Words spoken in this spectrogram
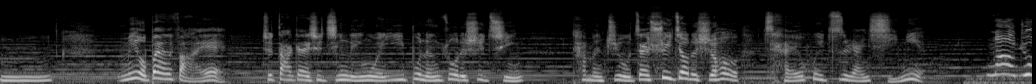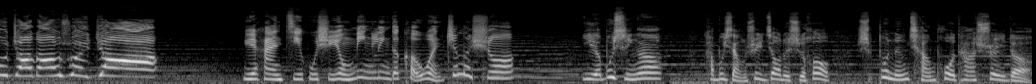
嗯，没有办法哎。”这大概是精灵唯一不能做的事情，他们只有在睡觉的时候才会自然熄灭。那就叫他睡觉啊！约翰几乎是用命令的口吻这么说。也不行啊，他不想睡觉的时候是不能强迫他睡的。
